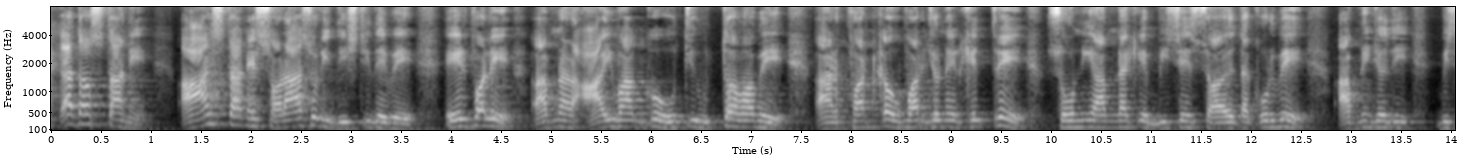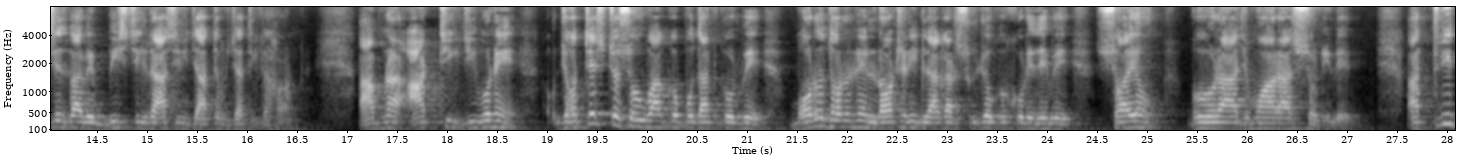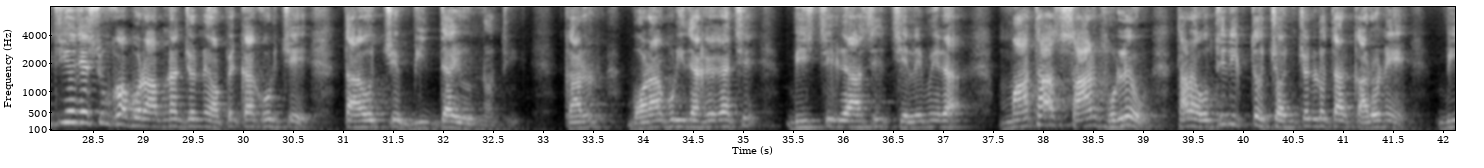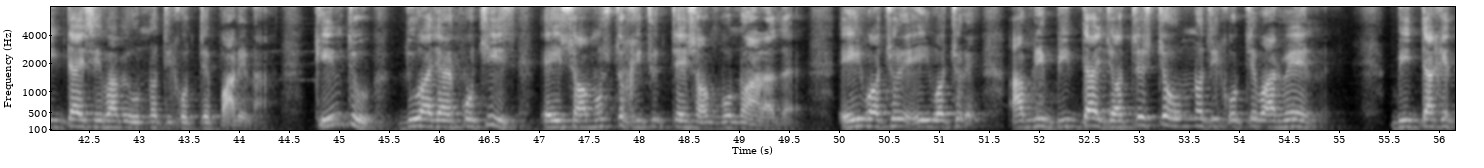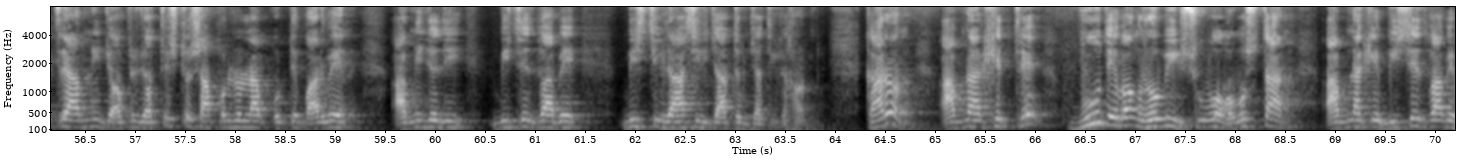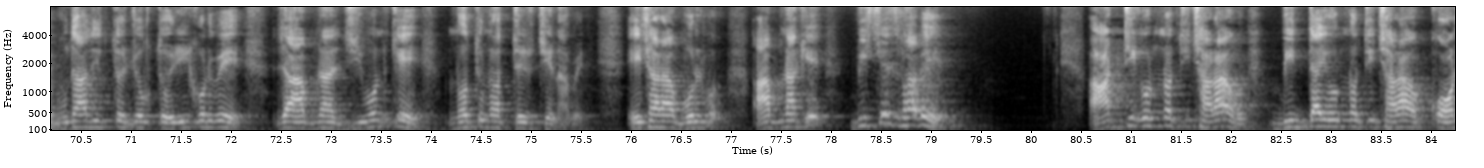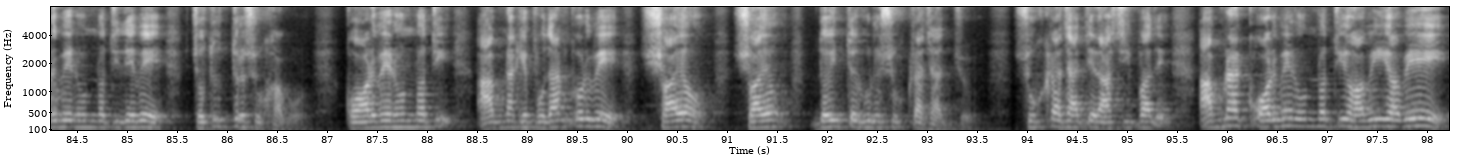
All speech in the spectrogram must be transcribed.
একাদশ স্থানে আয় স্থানে সরাসরি দৃষ্টি দেবে। এর ফলে আপনার আয় ভাগ্য অতি উত্তম হবে। আর ফাটকা উপার্জনের ক্ষেত্রে শনি আপনাকে বিশেষ সহায়তা করবে। আপনি যদি বিশেষভাবে বৃশ্চিক রাশির জাতক জাতিকা হন, আপনার আর্থিক জীবনে যথেষ্ট সৌভাগ্য প্রদান করবে। বড় ধরনের লটারি লাগার সুযোগও করে দেবে। স্বয়ং গৌরাজ মহারাজ শনিদেব। আর তৃতীয় যে সুখবর আপনার জন্য অপেক্ষা করছে, তা হচ্ছে বিদ্যায় উন্নতি। কারণ বরাবরই দেখা গেছে, বৃশ্চিক রাশির ছেলেমেয়েরা মাথা সার্ফ হলেও তারা অতিরিক্ত চঞ্চল্যতার কারণে বিদ্যায় সেভাবে উন্নতি করতে পারে না। কিন্তু দু হাজার পঁচিশ এই সমস্ত কিছুতে সম্পূর্ণ আলাদা। এই বছর, এই বছরে আপনি বিদ্যায় যথেষ্ট উন্নতি করতে পারবেন। বিদ্যাক্ষেত্রে আপনি যত যথেষ্ট সাফল্য লাভ করতে পারবেন, আপনি যদি বিশেষভাবে বৃশ্চিক রাশির জাতক জাতিকা হন। কারণ আপনার ক্ষেত্রে বুধ এবং রবির শুভ অবস্থান আপনাকে বিশেষভাবে বুধাদিত্য যোগ তৈরি করবে, যা আপনার জীবনকে নতুনত্বের চেনাবে। এছাড়া বলব, আপনাকে বিশেষভাবে আর্থিক উন্নতি ছাড়াও, বিদ্যায় উন্নতি ছাড়াও কর্মের উন্নতি দেবে চতুর্থ সুখবর। কর্মের উন্নতি আপনাকে প্রদান করবে স্বয়ং স্বয়ং দৈত্যগুরু শুক্রাচার্য। শুক্রাচার্যের আশীর্বাদে আপনার কর্মের উন্নতি হবেই হবে।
